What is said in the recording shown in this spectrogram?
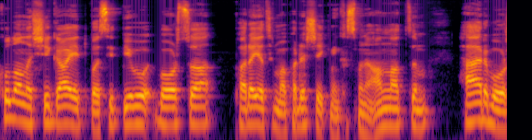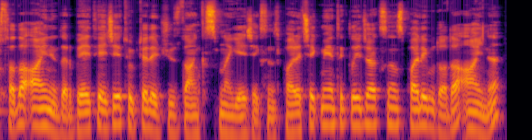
kullanışı gayet basit. Bir borsa para yatırma, para çekme kısmını anlattım. Her borsada aynıdır. BTC Türk'te de cüzdan kısmına geleceksiniz. Para çekmeye tıklayacaksınız. Paribu'da da aynı.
